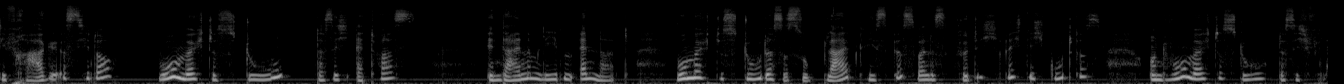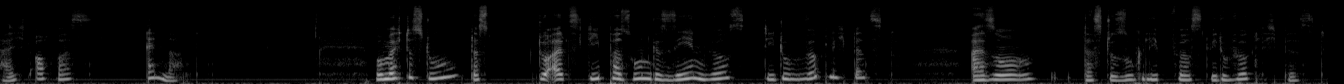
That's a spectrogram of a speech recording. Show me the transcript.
Die Frage ist jedoch, wo möchtest du, dass sich etwas in deinem Leben ändert? Wo möchtest du, dass es so bleibt, wie es ist, weil es für dich richtig gut ist? Und wo möchtest du, dass sich vielleicht auch was ändert? Wo möchtest du, dass du als die Person gesehen wirst, die du wirklich bist? Also, dass du so geliebt wirst, wie du wirklich bist.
